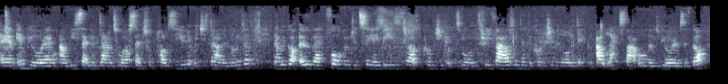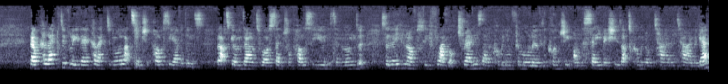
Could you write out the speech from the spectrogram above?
um, in Bureau and we send them down to our central policy unit which is down in London. Now we've got over 400 CABs throughout the country, but there's more than 3,000 in the country with all the different outlets that all those bureaus have got. Now collectively they're collecting all that social policy evidence that's going down to our central policy unit in London. So they can obviously flag up trends that are coming in from all over the country on the same issue that's coming up time and time again.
